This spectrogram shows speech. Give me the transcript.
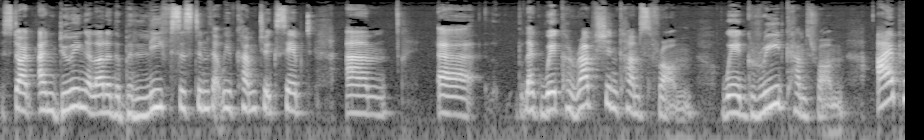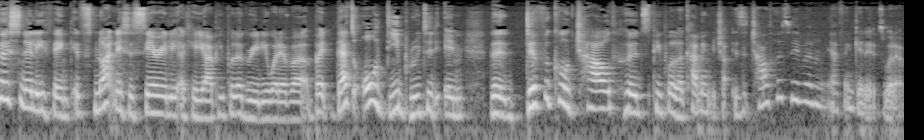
start undoing a lot of the belief systems that we've come to accept. Um uh like where corruption comes from where greed comes from i personally think it's not necessarily okay yeah people are greedy whatever but that's all deep rooted in the difficult childhoods people are coming is it childhoods even i think it is whatever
